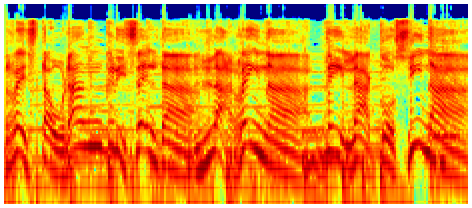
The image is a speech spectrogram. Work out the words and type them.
Restaurant Griselda, la reina de la cocina.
